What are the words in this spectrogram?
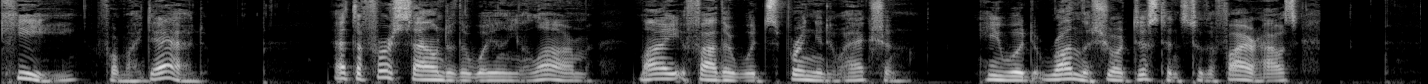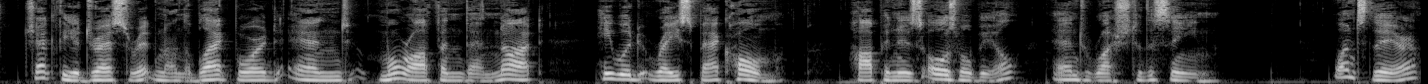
key for my dad. At the first sound of the wailing alarm, my father would spring into action. He would run the short distance to the firehouse, check the address written on the blackboard, and, more often than not, he would race back home, hop in his Oldsmobile, and rush to the scene. Once there,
